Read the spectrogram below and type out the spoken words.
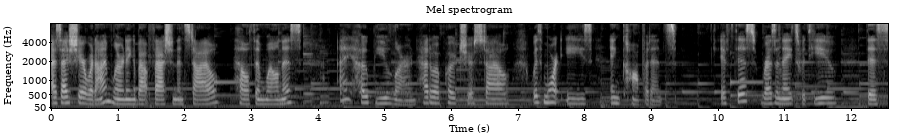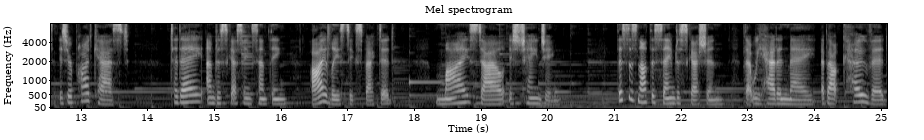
As I share what I'm learning about fashion and style, health and wellness, I hope you learn how to approach your style with more ease and confidence. If this resonates with you, this is your podcast. Today, I'm discussing something I least expected my style is changing. This is not the same discussion that we had in May about COVID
